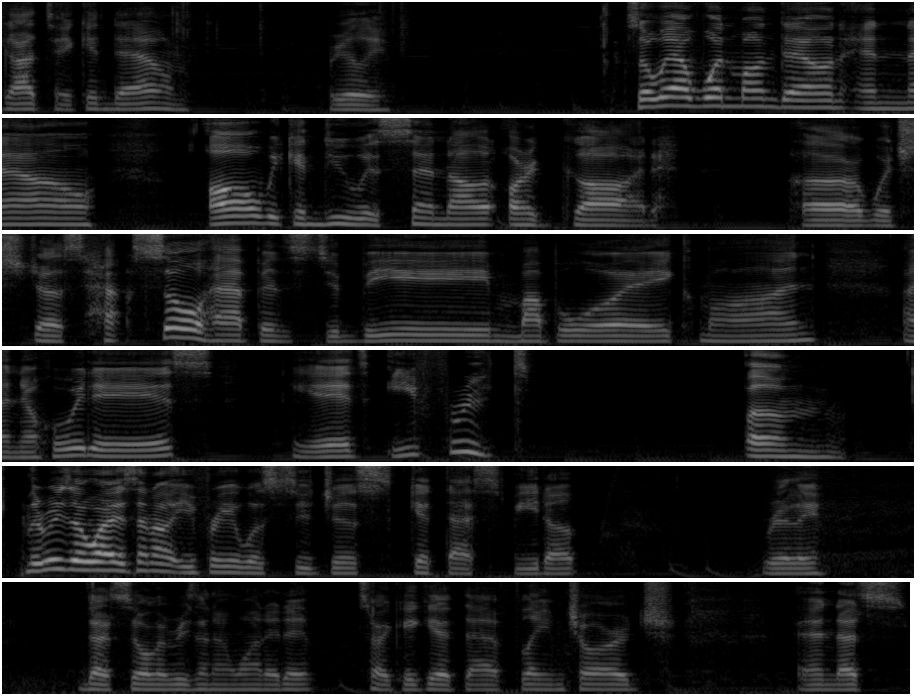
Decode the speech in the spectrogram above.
got taken down. Really. So we have one mon down, and now all we can do is send out our god. Uh, which just ha so happens to be my boy. Come on. I know who it is. It's Ifrit. Um, the reason why I sent out Ifrit was to just get that speed up. Really. That's the only reason I wanted it. So I could get that flame charge. And that's...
